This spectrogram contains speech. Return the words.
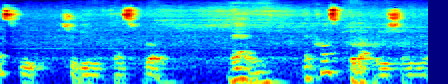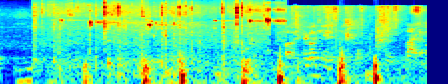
first group should be in the first row. Then, the cross-product ratio will increase. バスケ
